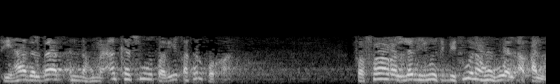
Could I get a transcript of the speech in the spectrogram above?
في هذا الباب أنهم عكسوا طريقة القرآن. فصار الذي يثبتونه هو الأقل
